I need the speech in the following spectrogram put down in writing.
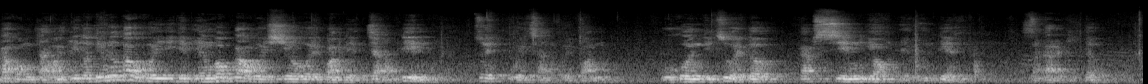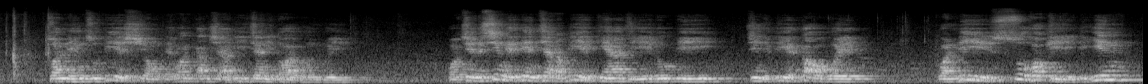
甲奉台湾基督长老教会以及永福教会烧会关联接纳恁做会参会团，有份伫主的道，甲信仰的恩典。三下来祈祷，全能慈悲的上帝，我感谢你遮尔大的恩惠，我这个圣的殿接入你的今日如比进入你的教会，愿你赐福去因，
